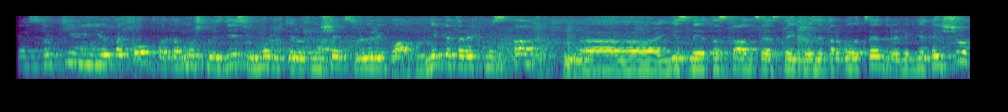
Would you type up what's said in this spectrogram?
Конструктив ее таков, потому что здесь вы можете размещать свою рекламу. В некоторых местах, э, если эта станция стоит возле торгового центра или где-то еще,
